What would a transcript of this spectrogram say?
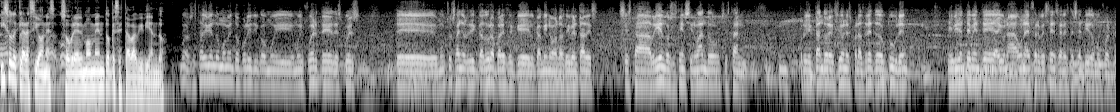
hizo declaraciones sobre el momento que se estaba viviendo. Bueno, se está viviendo un momento político muy, muy fuerte. Después de muchos años de dictadura parece que el camino a las libertades se está abriendo, se está insinuando, se están proyectando elecciones para el 30 de octubre. Evidentemente hay una, una efervescencia en este sentido muy fuerte.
